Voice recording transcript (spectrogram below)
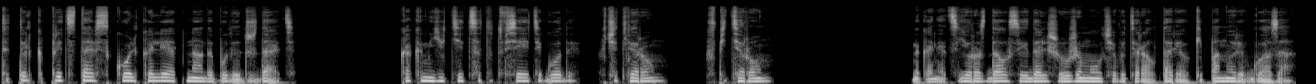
«Ты только представь, сколько лет надо будет ждать. Как им ютиться тут все эти годы, вчетвером, в пятером. Наконец Юра сдался и дальше уже молча вытирал тарелки, понурив глаза.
